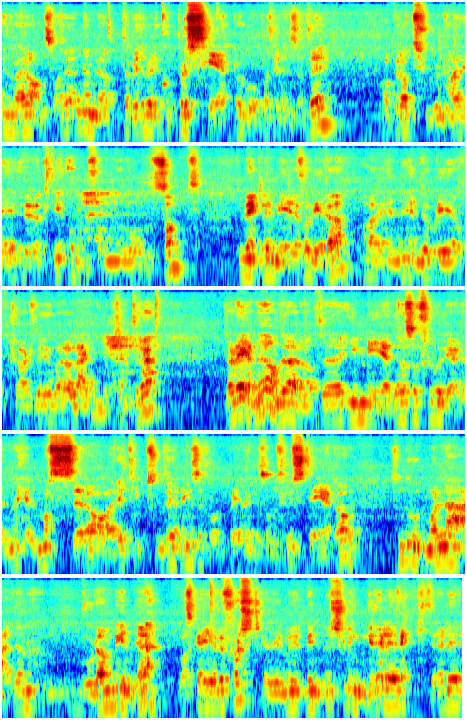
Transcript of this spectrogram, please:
enhver annen svarer, nemlig at det har blitt veldig komplisert å gå på treningssenter apparaturen har økt i omfang voldsomt. Du blir egentlig mer forvirra enn du blir oppklart ved å være aleine på senteret. Det er det ene. Det andre er at uh, i media så florerer det med helt masse rare tips om trening, så folk blir veldig sånn frustrert av. Så noen må lære dem hvordan begynner jeg? Hva skal jeg gjøre først? Skal jeg begynne med slyngere eller vekter? Eller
